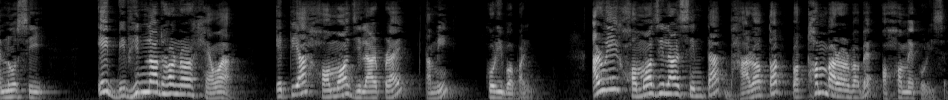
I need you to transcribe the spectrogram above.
এন অ' চি এই বিভিন্ন ধৰণৰ সেৱা এতিয়া সম জিলাৰ পৰাই আমি কৰিব পাৰিম। আৰু এই সম জিলাৰ চিন্তা ভাৰতত প্ৰথমবাৰৰ বাবে অসমে কৰিছে।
